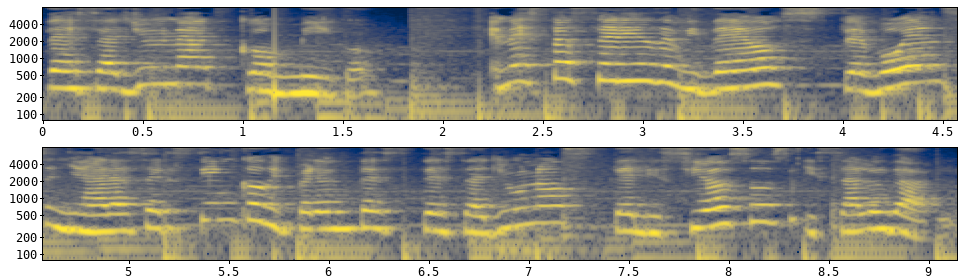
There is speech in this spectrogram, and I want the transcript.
Desayuna conmigo. En esta serie de videos te voy a enseñar a hacer 5 diferentes desayunos deliciosos y saludables.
